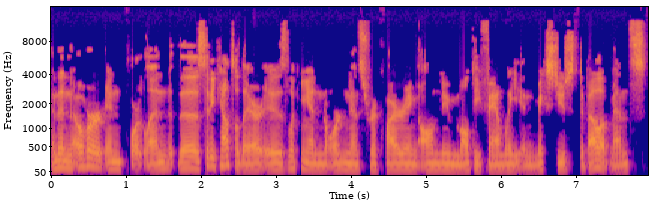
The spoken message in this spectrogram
And then over in Portland, the city council there is looking at an ordinance requiring all new multifamily and mixed use developments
